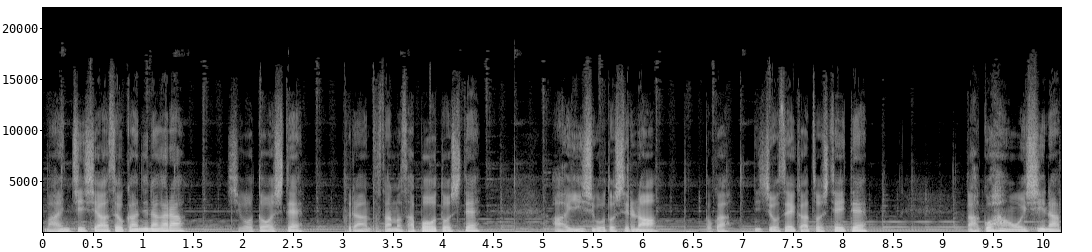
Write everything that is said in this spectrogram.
毎日幸せを感じながら仕事をしてクライアントさんのサポートをしてああいい仕事してるなとか日常生活をしていてあご飯おいしいな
